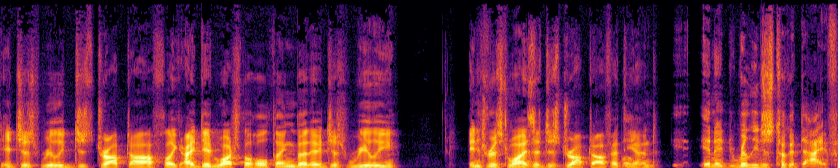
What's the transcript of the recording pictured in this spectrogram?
it just really just dropped off. Like I did watch the whole thing, but it just really interest wise, it just dropped off at the end. and it really just took a dive.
